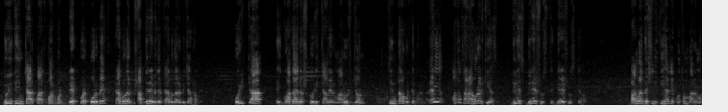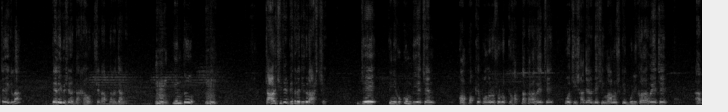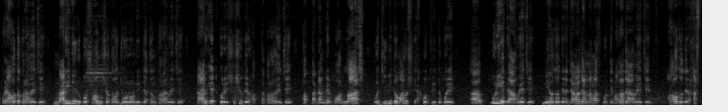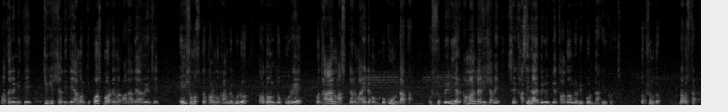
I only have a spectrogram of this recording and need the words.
দুই, তিন, চার, পাঁচ পর পর ডেট পর পড়বে ট্রাইব্যুনাল সাত দিনের ভিতরে ট্রাইব্যুনালের বিচার হবে। ওইটা এই গদায় লস্করি চালের মানুষজন চিন্তাও করতে পারে না। এই অত তাড়াহুড়ার কি আছে? ধীরে ধীরে সুস্থে ধীরে সুস্থে হবে। বাংলাদেশের ইতিহাসে প্রথমবারের মতো এগুলা টেলিভিশনে দেখা হলো সেটা আপনারা জানেন। কিন্তু চার্জশিটের ভিতরে যেগুলো আসছে, যে তিনি হুকুম দিয়েছেন কমপক্ষে পনেরোশো লোককে হত্যা করা হয়েছে, পঁচিশ হাজার বেশি মানুষকে গুলি করা হয়েছে করে আহত করা হয়েছে, নারীদের উপর সহিংসতা যৌন নির্যাতন করা হয়েছে, টার্গেট করে শিশুদের হত্যা করা হয়েছে, হত্যাকাণ্ডের পর লাশ ও জীবিত মানুষকে একত্রিত করে পুড়িয়ে দেওয়া হয়েছে, নিহতদের জানাজার নামাজ পড়তে বাধা দেওয়া হয়েছে, আহতদের হাসপাতালে নিতে চিকিৎসা দিতে এমনকি পোস্টমর্টমে বাধা দেওয়া হয়েছে, এই সমস্ত কর্মকাণ্ডগুলো তদন্ত করে প্রধান মাস্টার মাইন্ড এবং হুকুমদাতা সুপিরিয়র কমান্ডার হিসাবে শেখ হাসিনার বিরুদ্ধে তদন্ত রিপোর্ট দাখিল করেছে। খুব সুন্দর ব্যবস্থাটা।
